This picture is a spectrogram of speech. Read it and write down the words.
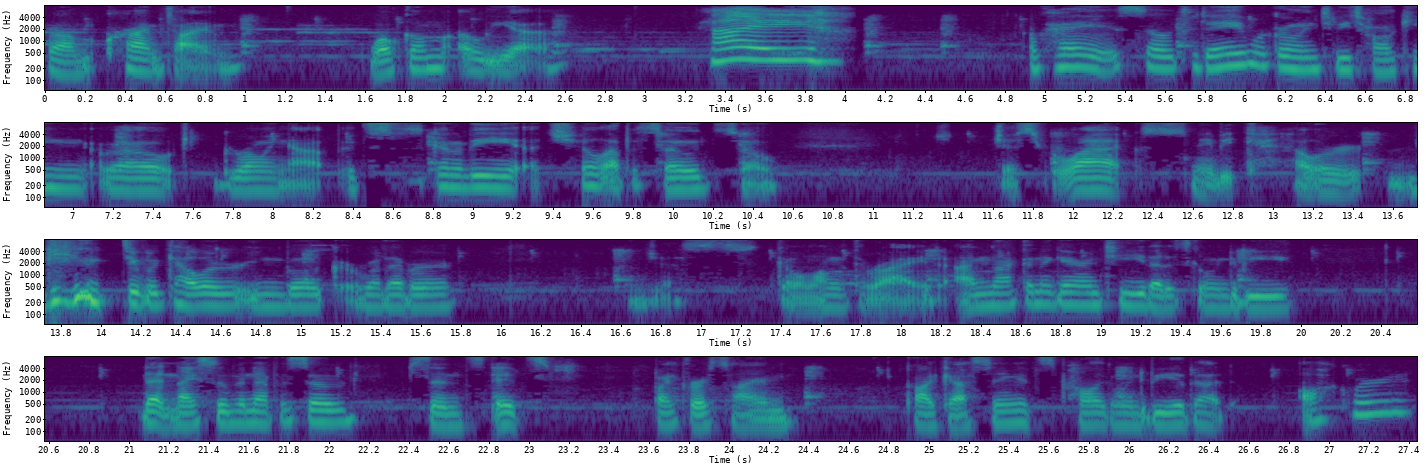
from Crime Time. Welcome, Aaliyah. Hi. Okay, so today we're going to be talking about growing up. It's going to be a chill episode, so just relax, maybe color, do a coloring book or whatever, and just go along with the ride. I'm not going to guarantee that it's going to be that nice of an episode since it's my first time podcasting. It's probably going to be a bit awkward.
